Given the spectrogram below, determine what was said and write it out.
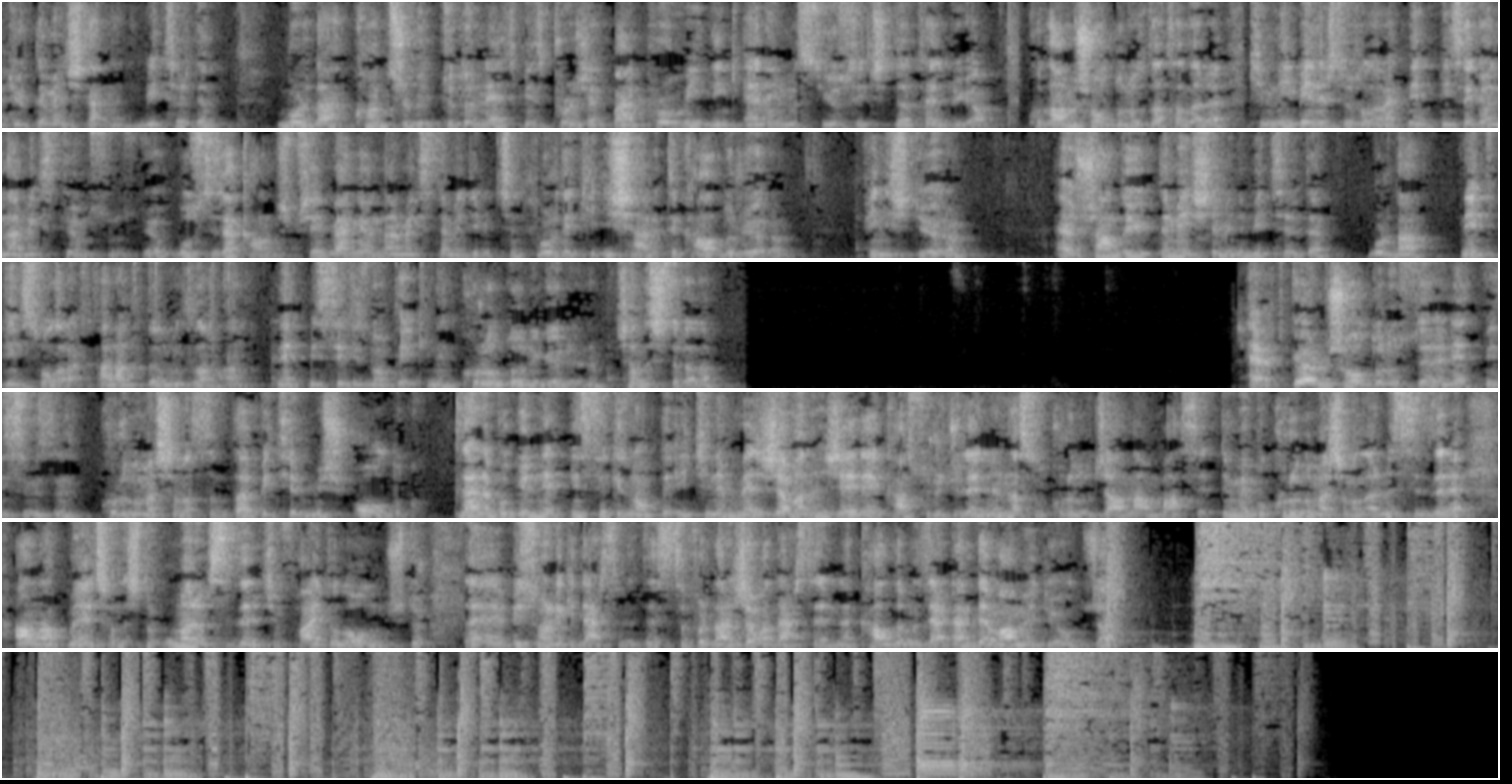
Yükleme işlemlerini bitirdim. Burada contribute to the NetBeans project by providing anonymous usage data diyor. Kullanmış olduğunuz dataları kimliği belirsiz olarak NetBeans'e göndermek istiyor musunuz diyor. Bu size kalmış bir şey. Ben göndermek istemediğim için buradaki işareti kaldırıyorum. Finish diyorum. Evet şu anda yükleme işlemini bitirdim. Buradan NetBeans olarak arattığımız zaman NetBeans 8.2'nin kurulduğunu görüyorum. Çalıştıralım. Evet görmüş olduğunuz üzere NetBeans'imizin kurulum aşamasını da bitirmiş olduk. Sizlerle bugün NetBeans 8.2'nin ve Java'nın JDK sürücülerinin nasıl kurulacağından bahsettim ve bu kurulum aşamalarını sizlere anlatmaya çalıştım. Umarım sizler için faydalı olmuştur. Ee, bir sonraki dersimizde sıfırdan Java derslerine kaldığımız yerden devam ediyor olacağız.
